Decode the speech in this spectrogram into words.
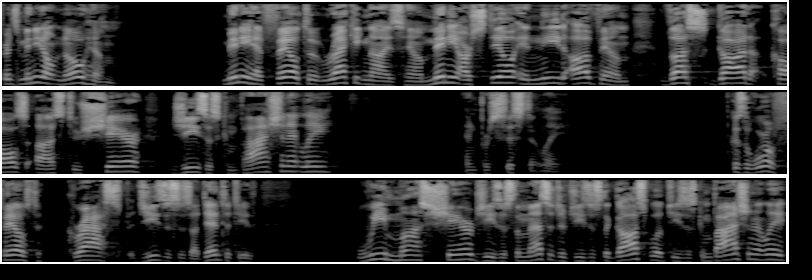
Friends, many don't know him. Many have failed to recognize him. Many are still in need of him. Thus, God calls us to share Jesus compassionately and persistently. Because the world fails to grasp Jesus' identity we must share Jesus, the message of Jesus, the gospel of Jesus, compassionately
